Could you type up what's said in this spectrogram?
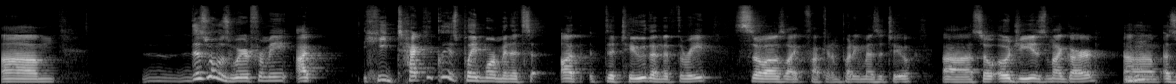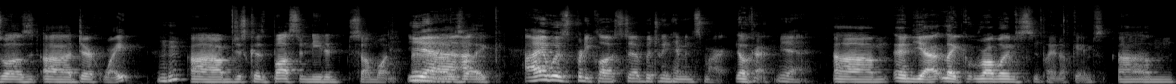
Um, this one was weird for me. I he technically has played more minutes at the two than the three, so I was like, "Fuck it, I'm putting him as a two. Uh, so OG is my guard, Mm-hmm. um, as well as uh, Derrick White, um, just because Boston needed someone. Yeah, I was I- like, I was pretty close to between him and Smart. okay, Yeah. Um, and yeah, like Rob Williams didn't play enough games. Um,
